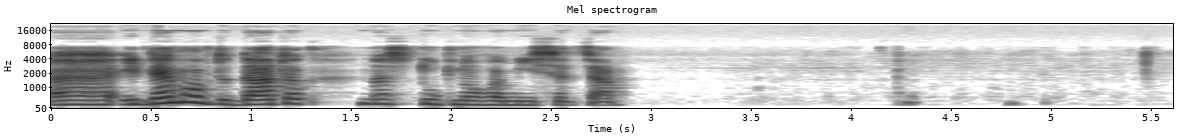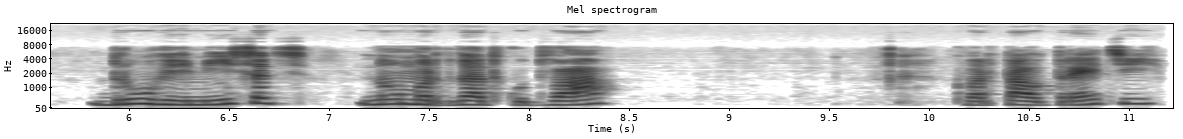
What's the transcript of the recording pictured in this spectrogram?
Е, Йдемо в додаток наступного місяця. Другий місяць, номер додатку 2, квартал третій.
